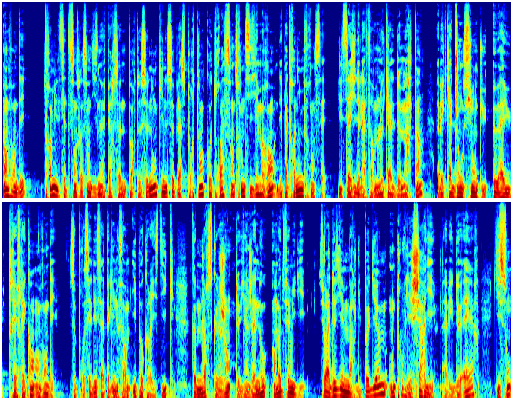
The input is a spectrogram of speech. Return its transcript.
En Vendée, 3779 personnes portent ce nom qui ne se place pourtant qu'au 336e rang des patronymes français. Il s'agit de la forme locale de Martin, avec l'adjonction du EAU très fréquent en Vendée. Ce procédé s'appelle une forme hypocoristique, comme lorsque Jean devient Jeannot en mode familier. Sur la deuxième marche du podium, on trouve les charriers, avec deux R, qui sont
